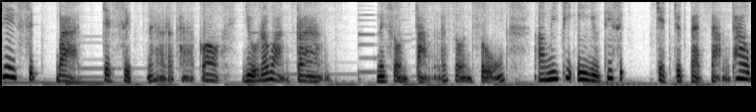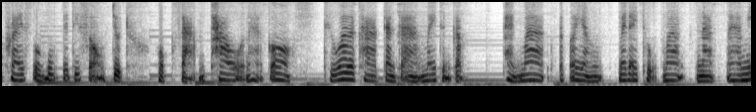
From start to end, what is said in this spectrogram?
ที่ 10 บาท 70นะคะราคาก็อยู่ระหว่างกลางในโซนต่ำและโซนสูง มี PE อยู่ที่ 17.83 เท่า Price to book อยู่ที่ 2.63 เท่านะคะก็ถือว่าราคากลางๆไม่ถึงกับแพงมาก แล้วก็ยังไม่ได้ถูกมากนักนะคะมี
